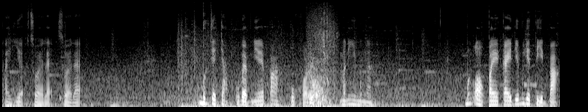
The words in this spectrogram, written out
ไอ้เหี้ยสวยแล้วสวยแล้วมึงจะจับกูแบบนี้ได้ปะกูขอร้องมานี่มึงอะ มึงออกไปไกลดิมึงจะติดบัก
